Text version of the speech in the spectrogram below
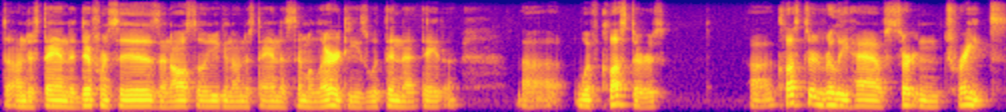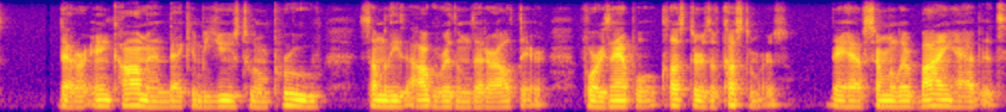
to understand the differences and also you can understand the similarities within that data. Uh, with clusters, uh, clusters really have certain traits that are in common that can be used to improve some of these algorithms that are out there. For example, clusters of customers. They have similar buying habits.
